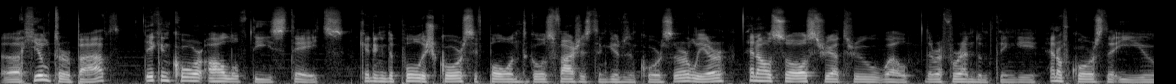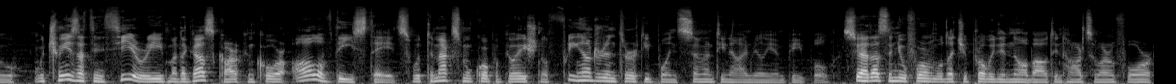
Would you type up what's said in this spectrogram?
uh, Hitler path, they can core all of these states, getting the Polish cores if Poland goes fascist and gives them cores earlier, and also Austria through, well, the referendum thingy, and of course the EU. Which means that in theory, Madagascar can core all of these states with the maximum core population of 330.79 million people. So yeah, that's the new formula that you probably didn't know about in Hearts of Iron 4,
